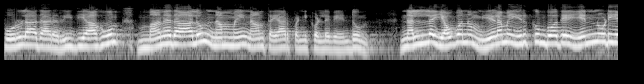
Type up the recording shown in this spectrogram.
பொருளாதார ரீதியாகவும் மனதாலும் நம்மை நாம் தயார் பண்ணி கொள்ள வேண்டும். நல்ல யௌவனம் இளமை இருக்கும் போதே என்னுடைய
